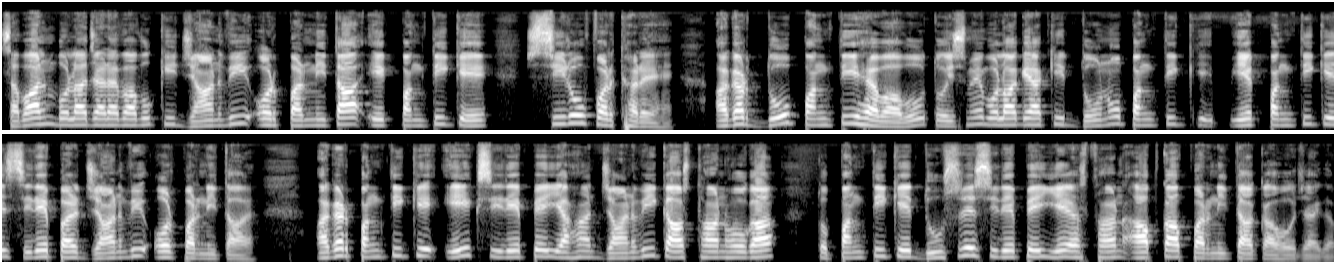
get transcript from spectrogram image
सवाल में बोला जा रहा है बाबू कि जानवी और परिणीता एक पंक्ति के सिरों पर खड़े हैं। अगर दो पंक्ति है बाबू तो इसमें बोला गया कि दोनों पंक्ति के, एक पंक्ति के सिरे पर जानवी और परिणीता है। अगर पंक्ति के एक सिरे पे यहाँ जानवी का स्थान होगा तो पंक्ति के दूसरे सिरे पे यह स्थान आपका परिणीता का हो जाएगा।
